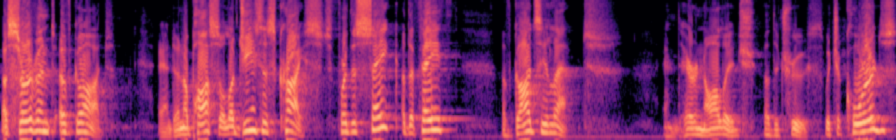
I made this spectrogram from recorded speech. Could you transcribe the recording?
a servant of God and an apostle of Jesus Christ for the sake of the faith of God's elect and their knowledge of the truth, which accords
